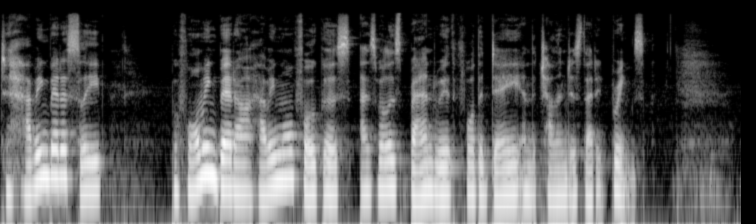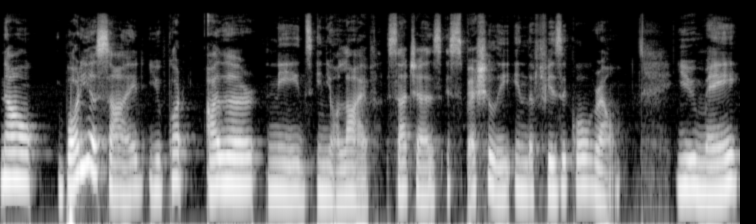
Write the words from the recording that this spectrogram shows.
to having better sleep, performing better, having more focus, as well as bandwidth for the day and the challenges that it brings. Now, body aside, you've got other needs in your life, such as, especially in the physical realm. You may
